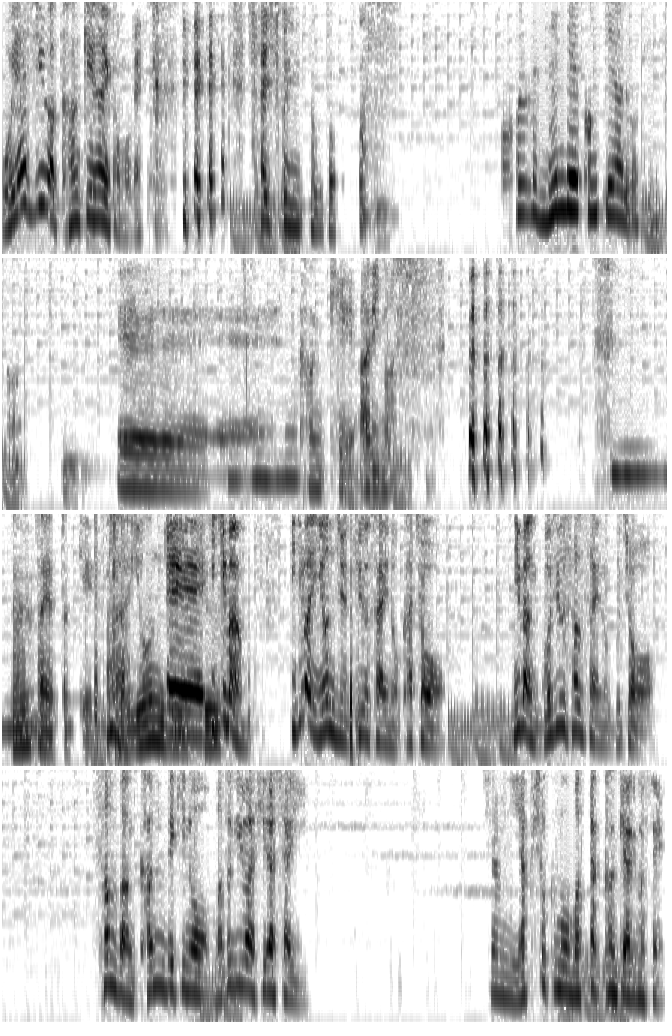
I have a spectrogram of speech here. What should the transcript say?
親父は関係ないかもね。最初に言っとくと。これ年齢関係あるわけですか？えー、関係あります。何歳やったっけ？さ ?49。えー、1番、1番49歳の課長。2番53歳の部長。3番還暦の窓際平社員。ちなみに役職も全く関係ありません。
